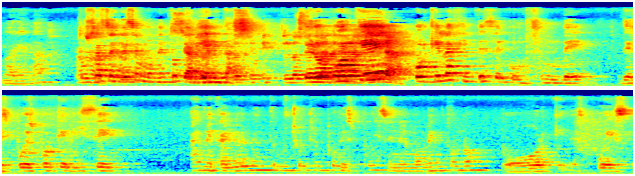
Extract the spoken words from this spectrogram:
No haría nada. Entonces en ese momento te avientas. Pero ¿por qué, ¿por qué la gente se confunde después porque dice, ay, me cayó el 20 mucho tiempo después, en el momento no, porque después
